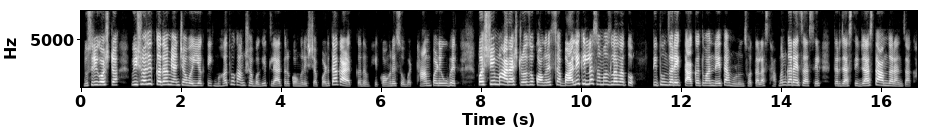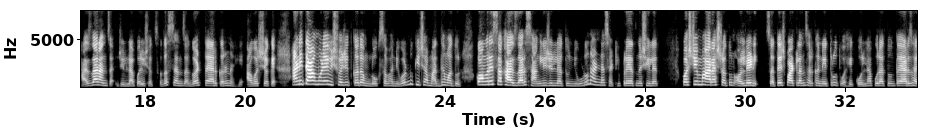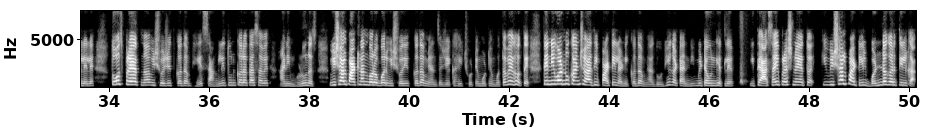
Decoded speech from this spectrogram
दुसरी गोष्ट विश्वजित कदम यांच्या वैयक्तिक महत्वाकांक्षा बघितल्या तर काँग्रेसच्या पडत्या काळात कदम हे काँग्रेस सोबत ठामपणे उभेत पश्चिम महाराष्ट्र जो काँग्रेसचा बालेकिल्ला समजला जातो तिथून जर एक ताकदवान नेता म्हणून स्वतःला स्थापन करायचं असेल तर जास्तीत जास्त आमदारांचा खासदारांचा जिल्हा परिषद सदस्यांचा गट तयार करणं हे आवश्यक आहे. आणि त्यामुळे विश्वजित कदम लोकसभा निवडणुकीच्या माध्यमातून काँग्रेसचा खासदार सांगली जिल्ह्यातून निवडून आणण्यासाठी प्रयत्नशील आहेत. पश्चिम महाराष्ट्रातून ऑलरेडी सतेज पाटलांसारखं नेतृत्व हे कोल्हापुरातून तयार झालेले. तोच प्रयत्न विश्वजित कदम हे सांगलीतून करत असावेत. आणि म्हणूनच विशाल पाटलांबरोबर विश्वजित कदम यांचे जे काही छोटे मोठे मतभेद होते ते निवडणुकांच्या आधी पाटील आणि कदम या दोन्ही गटांनी मिटवून घेतले. इथे असाही प्रश्न येतोय की विशाल पाटील बंड करतील का?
